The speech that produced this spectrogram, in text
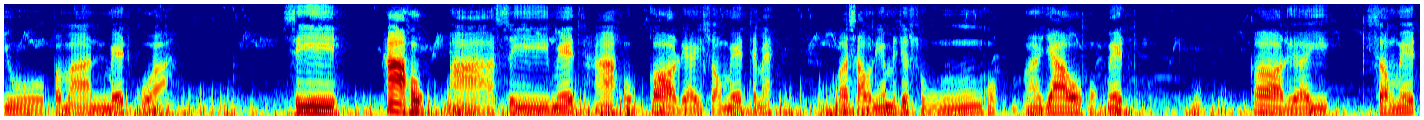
อยู่ประมาณเมตรกว่าสี่ห้าหกอ่าสี่เมตรห้าห ก็เหลืออีกสองเมตรใช่ไหมเพราะเสาเนี้มันจะสูงหกยาวหกเมตร ก็เหลืออีกสองเมตร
